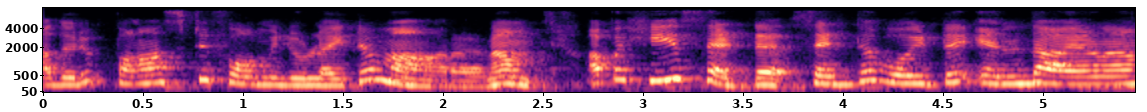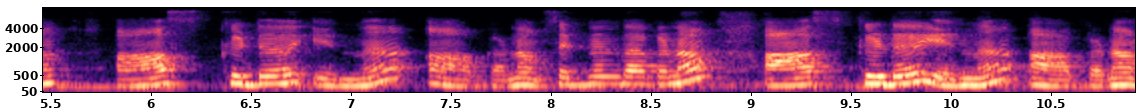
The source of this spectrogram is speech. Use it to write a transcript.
അതൊരു പാസ്റ്റ് ഫോമിലുള്ളതായിട്ട് മാറണം. അപ്പൊ ഹി സെഡ് സെഡ് പോയിട്ട് എന്താകണം? ആസ്ക്ഡ് എന്ന് ആകണം. സെഡ് എന്താകണം? ആസ്ക്ഡ് എന്ന് ആകണം.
